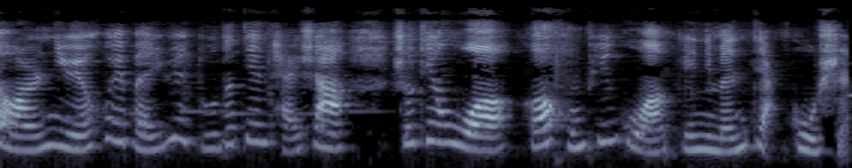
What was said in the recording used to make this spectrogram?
有儿女绘本阅读的电台上，收听我和红苹果给你们讲故事。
